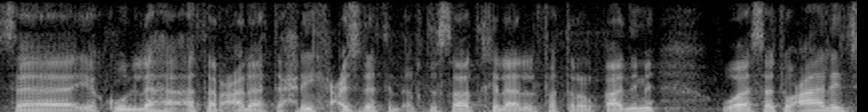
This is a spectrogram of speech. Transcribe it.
سيكون لها أثر على تحريك عجله الاقتصاد خلال الفترة القادمة وستعالج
